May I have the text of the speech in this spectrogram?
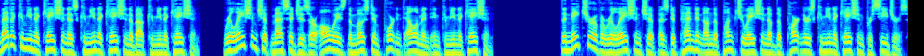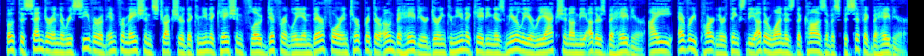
Metacommunication is communication about communication. Relationship messages are always the most important element in communication. The nature of a relationship is dependent on the punctuation of the partner's communication procedures. Both the sender and the receiver of information structure the communication flow differently and therefore interpret their own behavior during communicating as merely a reaction on the other's behavior, i.e., every partner thinks the other one is the cause of a specific behavior.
